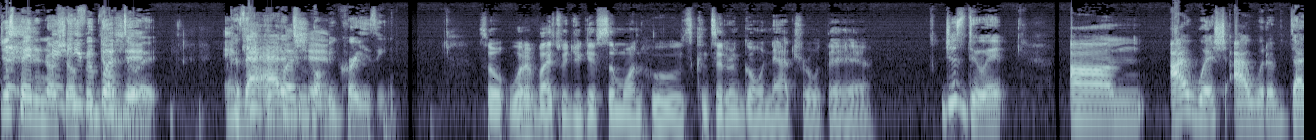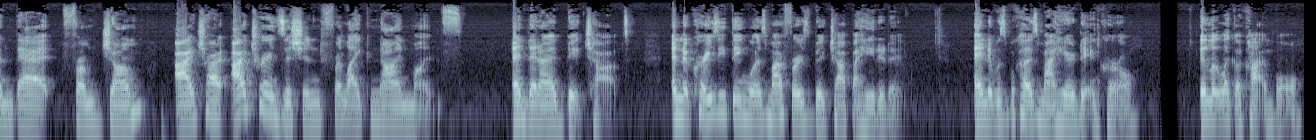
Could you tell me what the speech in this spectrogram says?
just pay the no show fee. Don't do it because that attitude gonna be crazy. So, what advice would you give someone who's considering going natural with their hair? Just do it. Um, I wish I would have done that from jump. I tried. I transitioned for like nine months, and then I big chopped. And the crazy thing was, my first big chop, I hated it, and it was because my hair didn't curl. It looked like a cotton ball.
